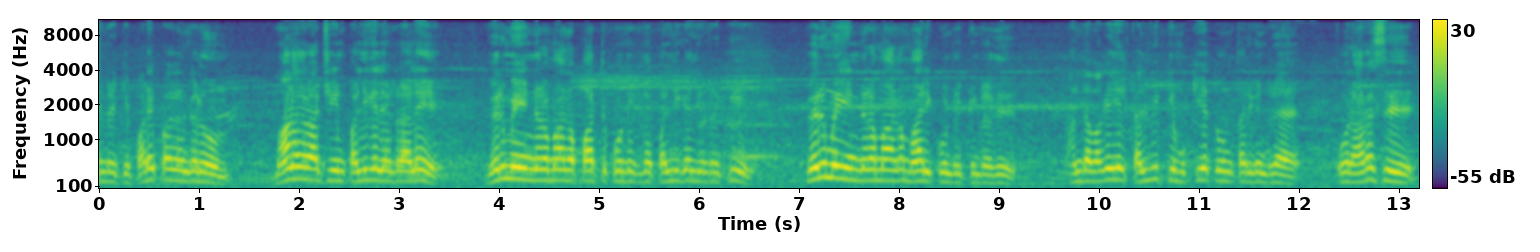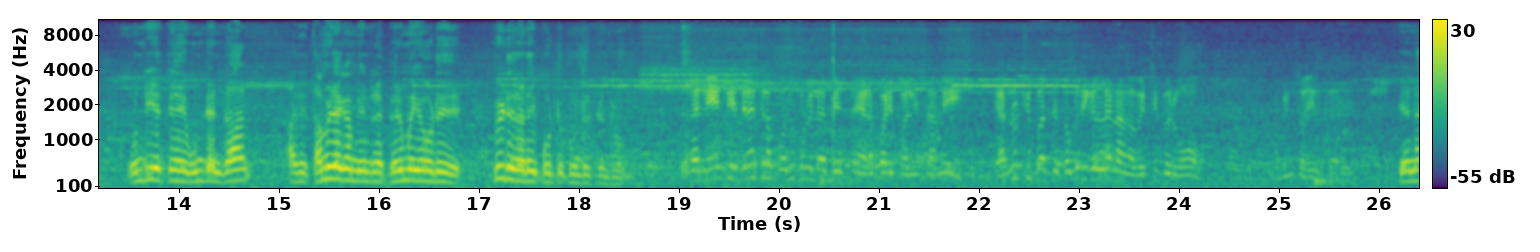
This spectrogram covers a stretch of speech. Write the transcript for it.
இன்றைக்கு படைப்பகங்களும் மாநகராட்சியின் பள்ளிகள் என்றாலே வெறுமையின் நிறமாக பார்த்து கொண்டிருந்த பள்ளிகள் இன்றைக்கு பெருமையின் நிறமாக மாறிக்கொண்டிருக்கின்றது. அந்த வகையில் கல்விக்கு முக்கியத்துவம் தருகின்ற ஒரு அரசு ஒன்றியத்திலே உண்டென்றால் அது தமிழகம் என்ற பெருமையோடு வீடு நடை போட்டுக் கொண்டிருக்கின்றோம். நேற்றைய தினத்தில் பொதுக்குழுல பேசின எடப்பாடி பழனிசாமி இரநூற்றி பத்து தொகுதிகளில் நாங்கள் வெற்றி பெறுவோம் அப்படின்னு சொல்லியிருக்காரு. ஏன்னா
